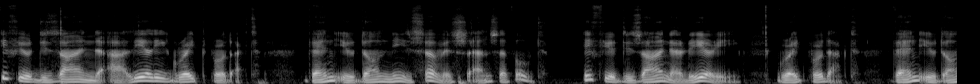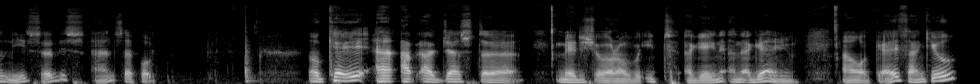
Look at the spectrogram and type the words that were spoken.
If you design a really great product, then you don't need service and support. If you design a really great product, then you don't need service and support. Okay, I've, just uh, made sure of it again and again. Okay, thank you.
